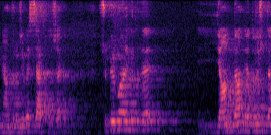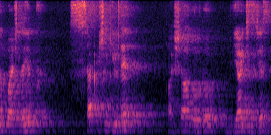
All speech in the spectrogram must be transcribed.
inandırıcı ve sert olacak. Süpürme hareketi de yandan ya da üstten başlayıp sert bir şekilde aşağı doğru yay çizeceğiz.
